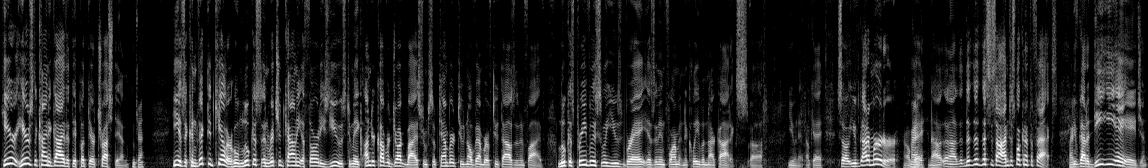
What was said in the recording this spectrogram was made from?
here, here's the kind of guy that they put their trust in. Okay. He is a convicted killer whom Lucas and Richland County authorities used to make undercover drug buys from September to November of 2005. Lucas previously used Bray as an informant in the Cleveland narcotics uh, unit. Okay, so you've got a murderer. Okay, Right. now uh, th- th- this is how I'm just looking at the facts. You've got a DEA agent,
